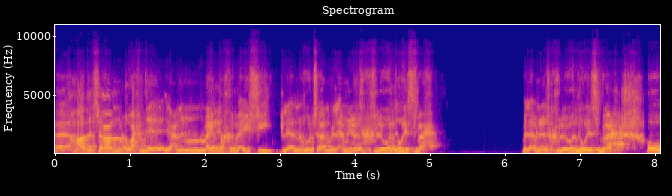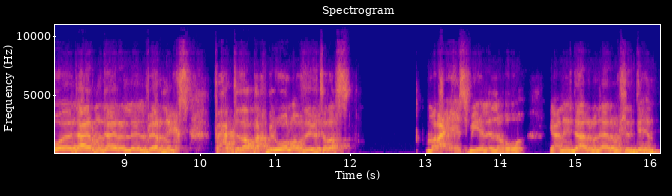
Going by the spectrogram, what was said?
آه هذا كان وحده يعني ما يطخ بأي شيء لأنه كان بال amniotic fluid ويسبح. بال amniotic fluid ويسبح وداير مداير ال vernix فحتى إذا طخ بال wall of the uterus ما راح يحس بيها لأنه يعني داير مدايره مثل الدهن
